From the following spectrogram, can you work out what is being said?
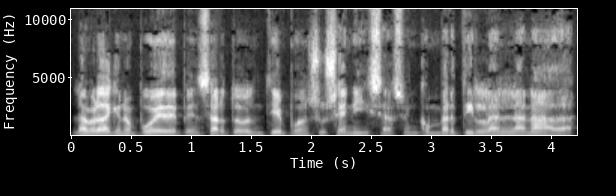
la verdad que no puede pensar todo el tiempo en sus cenizas, en convertirla en la nada.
